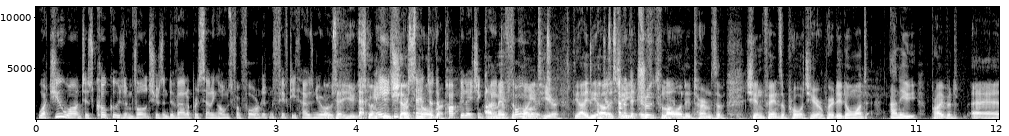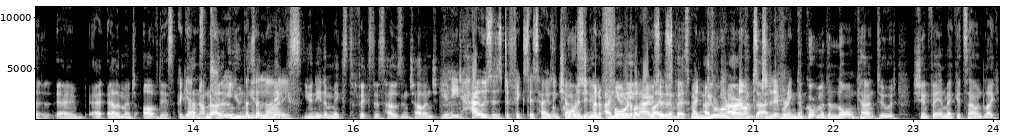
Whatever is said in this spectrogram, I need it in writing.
What you want is cuckoos and vultures and developers selling homes for 450,000 euros. Okay, you're just going to keep 80% shouting over. of the population I'll can't make the point here. The I'm just telling ideology the truth, is flawed Martin. in terms of Sinn Féin's approach here, where they don't want any private uh, uh, element of this. Again, That's not true. You That's need a lie. mix. You need a mix to fix this housing challenge. You need houses to fix this housing Of course challenge and affordable private houses, investment and you're not that. delivering them. The government alone can't do it. Sinn Féin make it sound like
